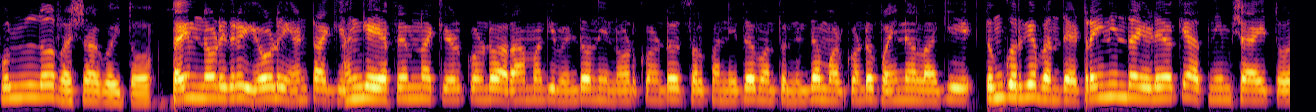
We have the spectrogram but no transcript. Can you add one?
ಫುಲ್ ರಶ್ ಆಗೋಯ್ತು. ಟೈಮ್ ನೋಡಿದ್ರೆ ಏಳು ಎಂಟಾಗಿ ಹಂಗೆ ಎಫ್ ಎಂ ನ ಕೇಳ್ಕೊಂಡು ಆರಾಮಾಗಿ ವಿಂಡೋಲಿ ನೋಡ್ಕೊಂಡು ಸ್ವಲ್ಪ ನಿದ್ದೆ ಬಂತು. ನಿದ್ದೆ ಮಾಡ್ಕೊಂಡು ಫೈನಲ್ ಆಗಿ ತುಮಕೂರ್ಗೆ ಬಂದೆ. ಟ್ರೈನ್ ಇಂದ ಇಳಿಯೋಕೆ ಹತ್ತು ನಿಮಿಷ ಆಯ್ತು.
